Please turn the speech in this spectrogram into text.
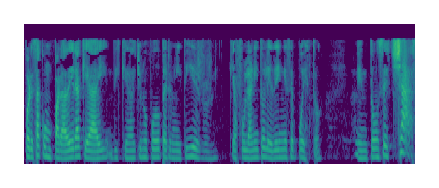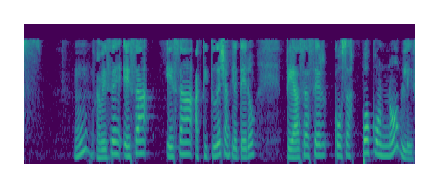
por esa comparadera que hay, de que "Ay, yo no puedo permitir que a fulanito le den ese puesto. Entonces, chas. A veces esa esa actitud de chancletero te hace hacer cosas poco nobles.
